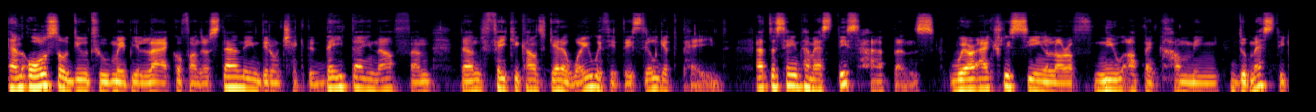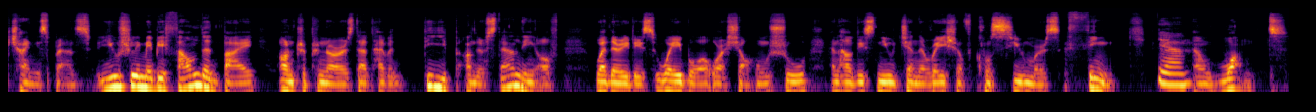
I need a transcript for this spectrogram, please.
And also, due to maybe lack of understanding, they don't check the data enough, and then fake accounts get away with it. They still get paid. At the same time as this happens, we are actually seeing a lot of new up and coming domestic Chinese brands, usually maybe founded by entrepreneurs that have a deep understanding of whether it is Weibo or Xiaohongshu and how this new generation of consumers think yeah. and want.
